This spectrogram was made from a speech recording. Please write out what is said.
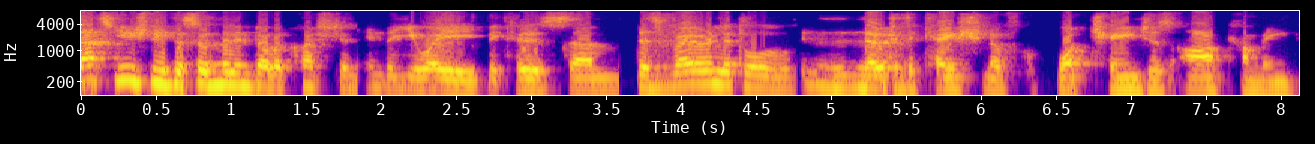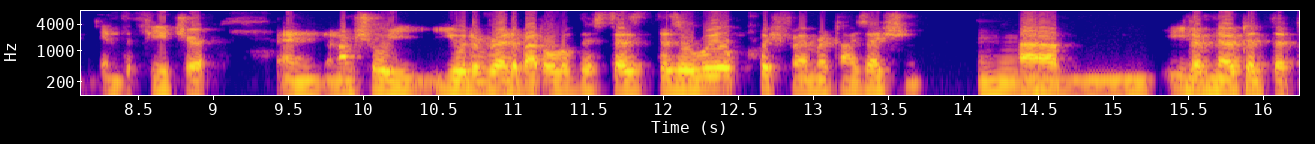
That's usually the sort of million dollar question in the UAE because um, there's very little notification of what changes are coming in the future. and, and I'm sure you, you would have read about all of this. There's there's a real push for Emiratization. Mm-hmm. Um, you have noted that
